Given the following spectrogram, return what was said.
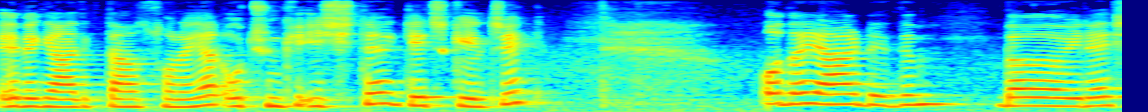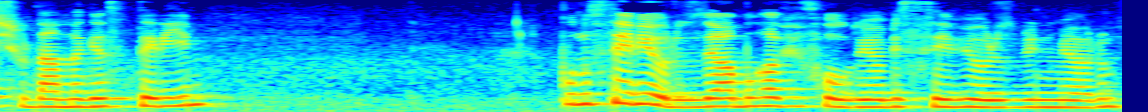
eve geldikten sonra yer. O çünkü işte geç gelecek. O da yer dedim. Böyle şuradan da göstereyim. Bunu seviyoruz ya. Bu hafif oluyor. Biz seviyoruz bilmiyorum.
